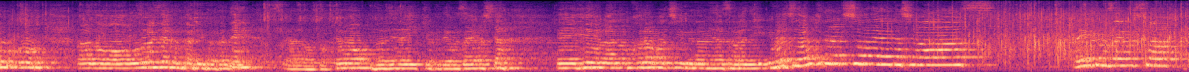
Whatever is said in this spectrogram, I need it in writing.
あの踊りたくなるようなねあのとっても踊りのいい曲でございました、えー、平和のコラボチームの皆様に今一度大きな拍手をお願いいたしますありがとうございました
